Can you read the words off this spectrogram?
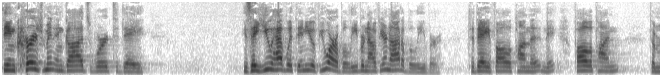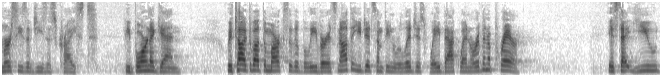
the encouragement in God's word today is that you have within you, if you are a believer, now if you're not a believer, today fall upon the, fall upon the mercies of Jesus Christ be born again. We've talked about the marks of the believer. It's not that you did something religious way back when or even a prayer. It's that you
